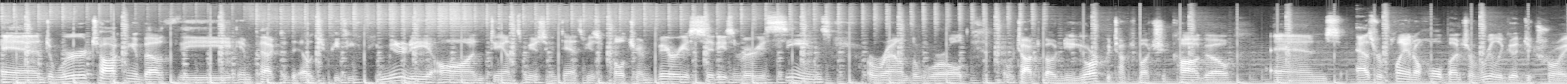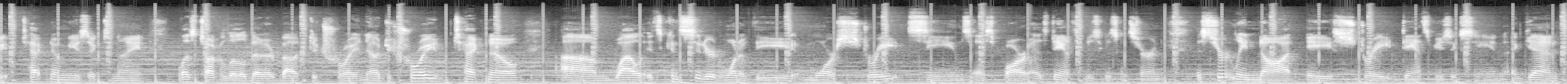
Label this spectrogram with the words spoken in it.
and we're talking about the impact of the LGBT community on dance music and dance music culture in various cities and various scenes around the world. We talked about New York, we talked about Chicago, and as we're playing a whole bunch of really good Detroit techno music tonight, let's talk a little bit about Detroit. Now, Detroit techno, um, while it's considered one of the more straight scenes as far as dance music is concerned, is certainly not a straight dance music scene. Again,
